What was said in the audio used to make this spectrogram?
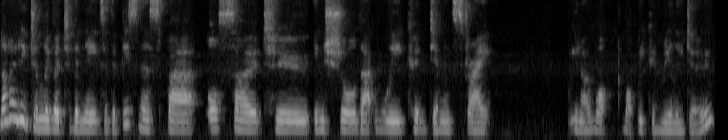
not only deliver to the needs of the business, but also to ensure that we could demonstrate, you know, what what we could really do.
